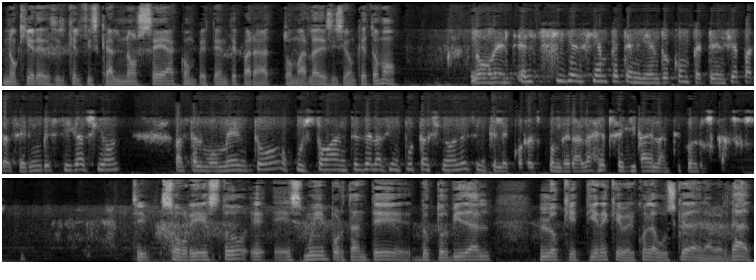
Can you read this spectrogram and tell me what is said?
no quiere decir que el fiscal no sea competente para tomar la decisión que tomó. No, él, sigue siempre teniendo competencia para hacer investigación hasta el momento, justo antes de las imputaciones, en que le corresponderá a la JEP seguir adelante con los casos. Sí, sobre esto eh, es muy importante, doctor Vidal, lo que tiene que ver con la búsqueda de la verdad.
